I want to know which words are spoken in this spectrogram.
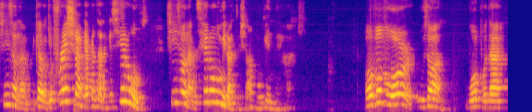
신선함. 그러니까 이게 fresh랑 약간 다른 게 새로움. 신선함, 새로움이란 뜻이야. 아, 목이 있네. 아. above all, 우선, 무엇보다.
